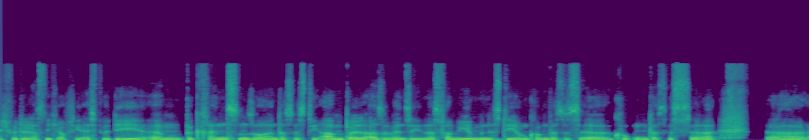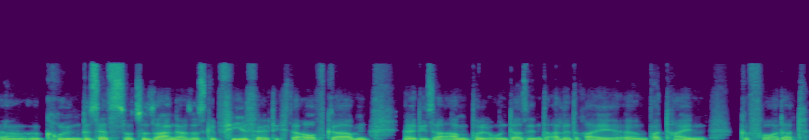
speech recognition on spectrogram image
Ich würde das nicht auf die SPD ähm, begrenzen, sondern das ist die Ampel. Also wenn Sie in das Familienministerium kommen, das ist äh, gucken, das ist äh, äh, äh, grün besetzt sozusagen. Also es gibt vielfältigste Aufgaben äh, dieser Ampel und da sind alle drei äh, Parteien gefordert.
